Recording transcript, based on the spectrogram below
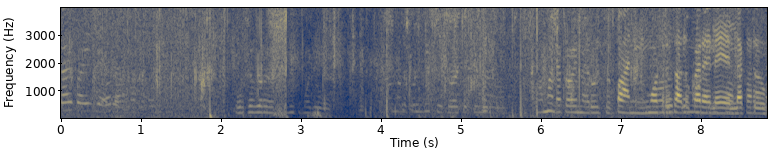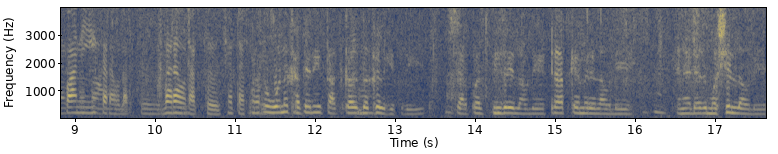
काय पाहिजे आम्हाला काय ना रोजचं पाणी मोटर चालू करायला यायला लागतं पाणी करावं लागतं भरावं लागतं शेतात आता वन खात्याने तात्काळ दखल घेतली. चार पाच पिंजरे लावले ट्रॅप कॅमेरे लावले एनआयडीआर मशीन लावले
